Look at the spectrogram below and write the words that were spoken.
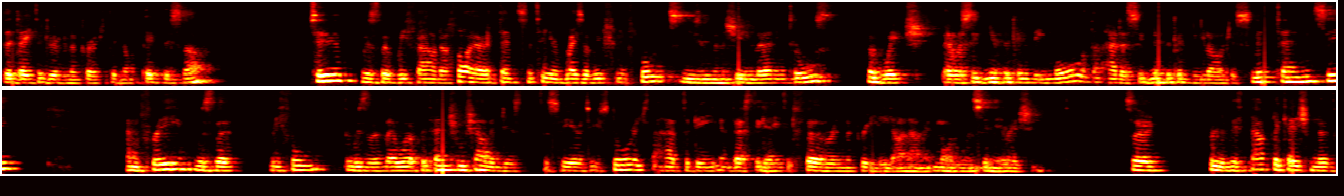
The data-driven approach did not pick this up. Two was that we found a higher density and resolution of faults using the machine learning tools, of which there were significantly more that had a significantly larger slip tendency. And three was that there was that there were potential challenges to CO2 storage that had to be investigated further in the 3D dynamic model and simulation. So through this application of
